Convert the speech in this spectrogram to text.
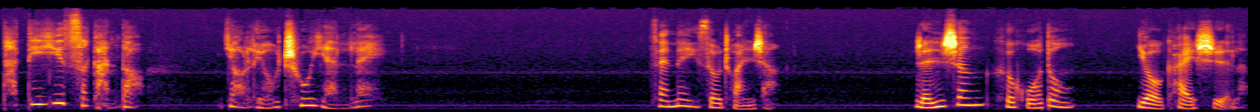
他第一次感到。要流出眼泪，在那艘船上，人生和活动又开始了。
